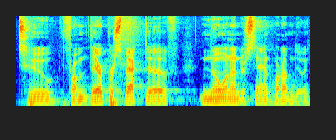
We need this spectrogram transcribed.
to, from their perspective, know and understand what I'm doing.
